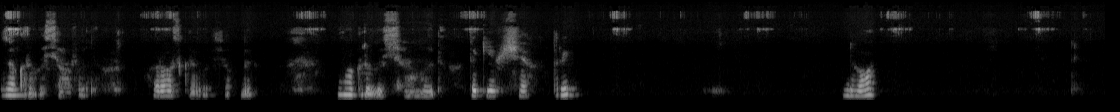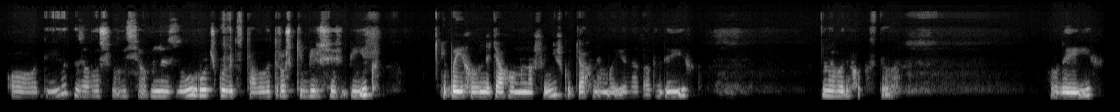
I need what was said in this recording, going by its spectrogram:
закрилися видих, розкрилися вдих, закрилися видих. Таких ще три, два, один. Залишилися внизу, ручку відставили трошки більше в бік. І поїхали, натягуємо нашу ніжку, тягнемо її назад вдих. На видих опустили. Вдих.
